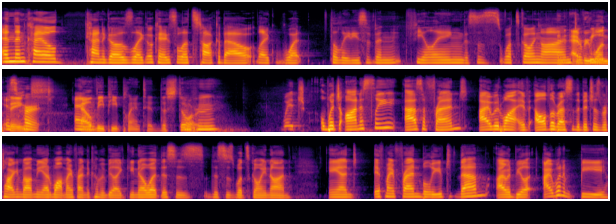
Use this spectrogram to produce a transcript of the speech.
and then kyle kind of goes like okay so let's talk about like what the ladies have been feeling this is what's going on And Dorit everyone is thinks hurt and LVP planted the story. Mm-hmm. which, which honestly, as a friend, I would want if all the rest of the bitches were talking about me, I'd want my friend to come and be like, you know what, this is this is what's going on, and if my friend believed them, I would be like, I wouldn't be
